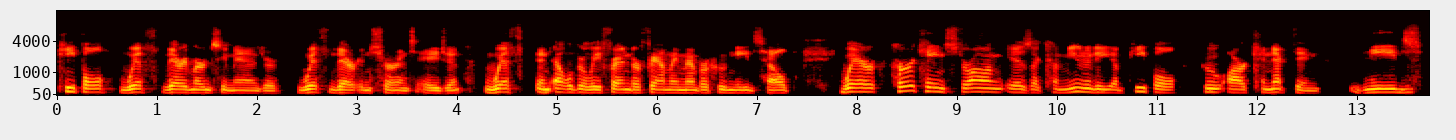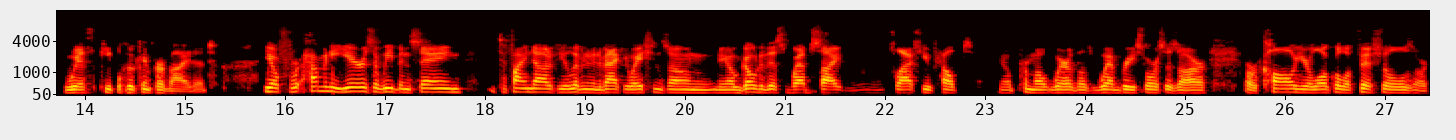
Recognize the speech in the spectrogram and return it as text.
people with their emergency manager, with their insurance agent, with an elderly friend or family member who needs help, where Hurricane Strong is a community of people who are connecting needs with people who can provide it. You know, for how many years have we been saying to find out if you live in an evacuation zone, you know, go to this website, Flash, you've helped you know promote where those web resources are or call your local officials or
